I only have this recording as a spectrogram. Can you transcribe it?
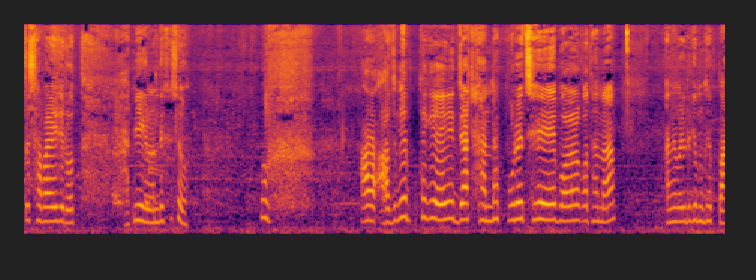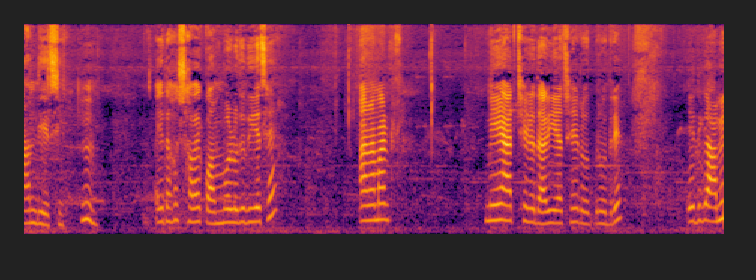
তো সবাই যে রোদ হাঁপিয়ে গেলাম দেখেছ? উফ। আর আজকের থেকে যা ঠান্ডা পড়েছে বলার কথা না, আমি আমার দিকে মুখে পান দিয়েছি, হুম? এই দেখো সবাই কম্বল রোদে দিয়েছে। আর আমার মেয়ে আর ছেলে দাঁড়িয়ে আছে রোদ রোদ্রে। এদিকে আমি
